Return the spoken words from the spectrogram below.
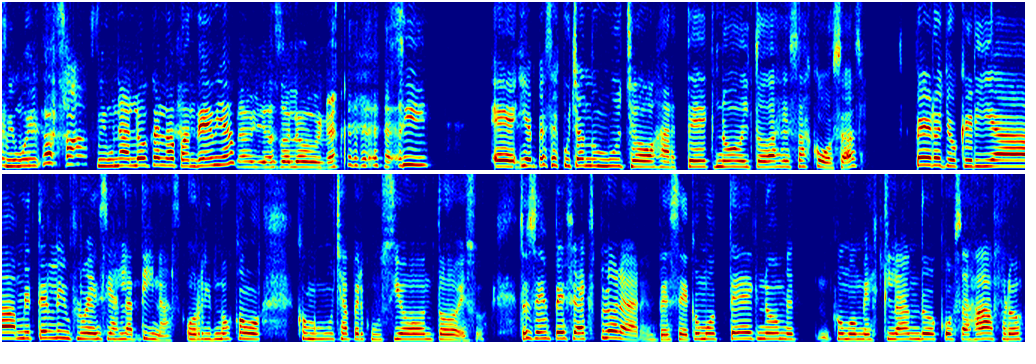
fui muy, fui una loca en la pandemia. La vida solo una. Sí, eh, y empecé escuchando mucho hard techno y todas esas cosas, pero yo quería meterle influencias latinas o ritmos como, como mucha percusión, todo eso. Entonces empecé a explorar, empecé como techno, me- como mezclando cosas afro,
